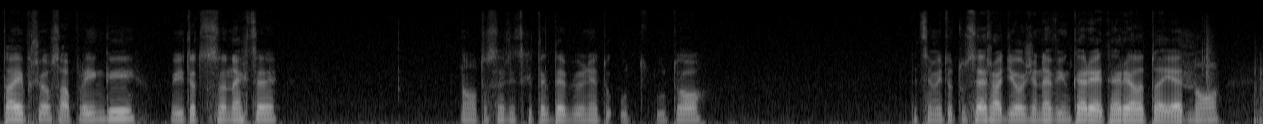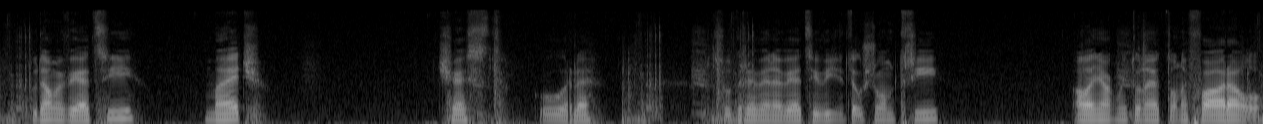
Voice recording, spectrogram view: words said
Tady přijel saplingy. Vidíte, co se nechce. No, to se vždycky tak debilně tu u, u to. Teď se mi to tu seřadilo, že nevím, který je který, ale to je jedno. Tu dáme věci. Meč. Čest. Kurde. To jsou dřevěné věci, vidíte, už tu mám tři. Ale nějak mi to ne, to nefáralo.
